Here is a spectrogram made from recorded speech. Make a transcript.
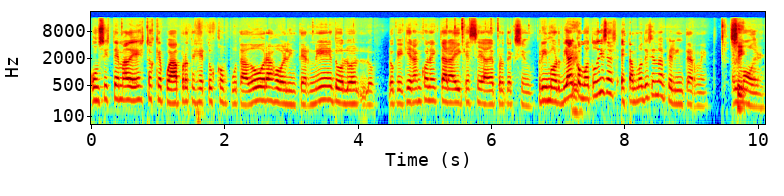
un sistema de estos que pueda proteger tus computadoras o el internet o lo, lo- lo que quieran conectar ahí que sea de protección. Primordial, Sí. como tú dices, estamos diciendo que el internet, el Sí. modern.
